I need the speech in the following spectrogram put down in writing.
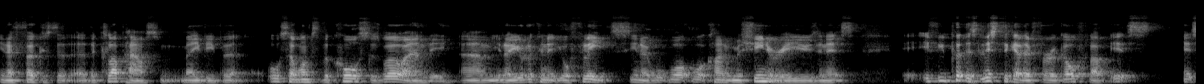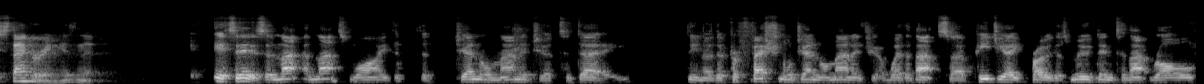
you know, focused at, at the clubhouse maybe, but also onto the course as well, Andy. Um, you know, you're looking at your fleets. You know, what what kind of machinery you're using. It's if you put this list together for a golf club, it's it's staggering, isn't it? It is, and that and that's why the, the general manager today, you know, the professional general manager, whether that's a PGA pro that's moved into that role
